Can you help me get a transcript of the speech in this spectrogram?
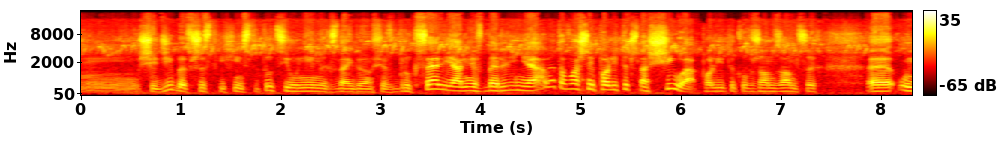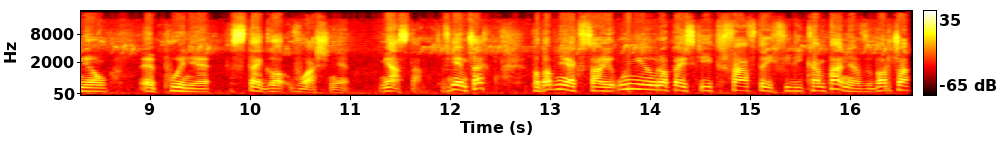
mm, siedziby wszystkich instytucji unijnych znajdują się w Brukseli, a nie w Berlinie, ale to właśnie polityczna siła polityków rządzących e, Unią e, płynie z tego właśnie miasta. W Niemczech, podobnie jak w całej Unii Europejskiej, trwa w tej chwili kampania wyborcza.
